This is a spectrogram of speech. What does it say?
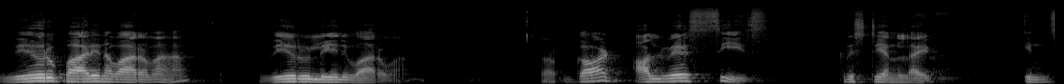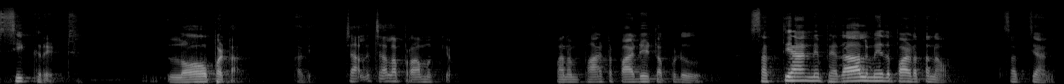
వేరు పారిన వారమా వేరు లేని వారమా? So God always sees Christian life in secret లోపట. అది చాలా చాలా ప్రాముఖ్యం. మనం పాట పాడేటప్పుడు సత్యాన్ని పెదాల మీద పాడుతున్నాం సత్యాన్ని.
